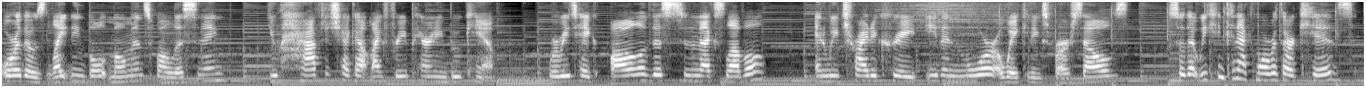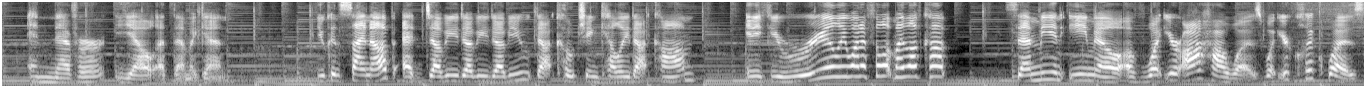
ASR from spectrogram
or those lightning bolt moments while listening, you have to check out my free parenting bootcamp, where we take all of this to the next level and we try to create even more awakenings for ourselves so that we can connect more with our kids and never yell at them again. You can sign up at www.coachingkelly.com. And if you really want to fill up my love cup, Send me an email of what your aha was, what your click was,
